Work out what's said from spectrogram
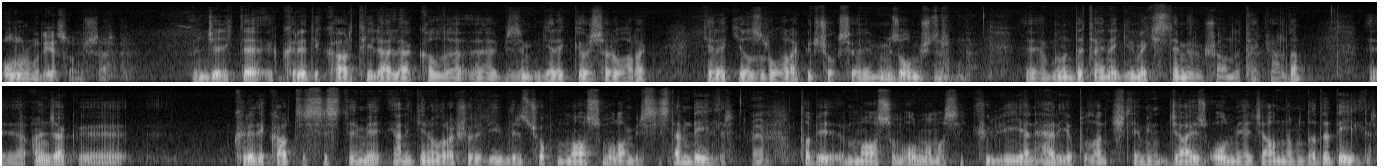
olur mu diye sormuşlar. Öncelikle kredi kartı ile alakalı e, bizim gerek görsel olarak gerek yazılı olarak birçok söylemimiz olmuştur. E, bunun detayına girmek istemiyorum şu anda tekrardan. E, ancak e, kredi kartı sistemi yani genel olarak şöyle diyebiliriz çok masum olan bir sistem değildir. Evet. Tabii masum olmaması külliyen her yapılan işlemin caiz olmayacağı anlamında da değildir.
